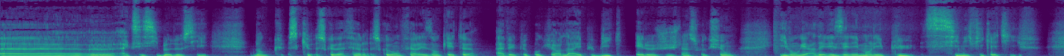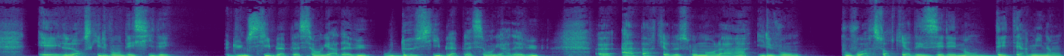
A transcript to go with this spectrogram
euh, accessible au dossier. Donc, ce que, ce que va faire, ce que vont faire les enquêteurs avec le procureur de la République et le juge d'instruction, ils vont garder les éléments les plus significatifs. Et lorsqu'ils vont décider d'une cible à placer en garde à vue ou deux cibles à placer en garde à vue, euh, à partir de ce moment-là, ils vont pouvoir sortir des éléments déterminants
